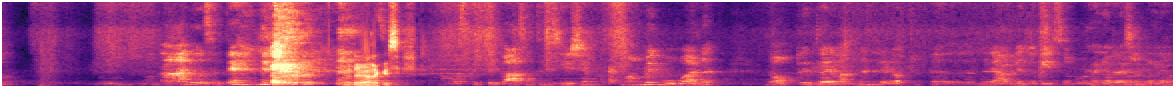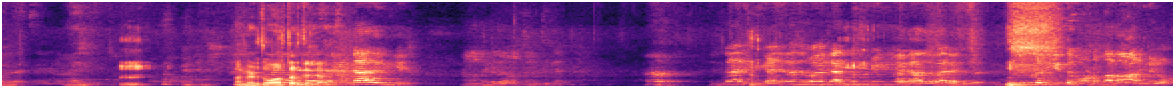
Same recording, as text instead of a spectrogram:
ഇപ്പം ഒരു നാല് ദിവസത്തെ ഹോസ്പിറ്റൽ വാസത്തിന് ശേഷം മമ്മി പോവാണ്. ഡോക്ടർ ഇതുവരെ വന്നിട്ടില്ല. ഡോക്ടർക്ക് ഇന്ന് രാവിലെ എന്തോ കേസ്. നമ്മയോട് തോർത്തെടുത്തില്ല അങ്ങനെ തോർത്തിട്ടില്ല. ഉണ്ടായിരിക്കും. കഴിഞ്ഞ പ്രാവശ്യം പോയാൽ രണ്ടു ദിവസം കഴിഞ്ഞ് വരാതെ വരരുത്. ഇവിടെ വീണ്ടും പോകണമെന്നാണ് ആഗ്രഹം.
